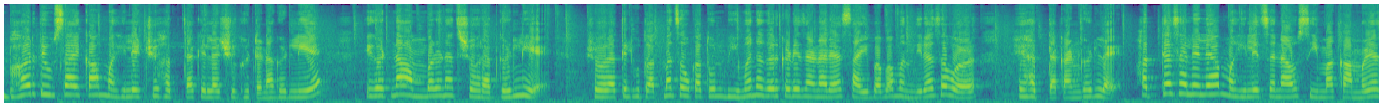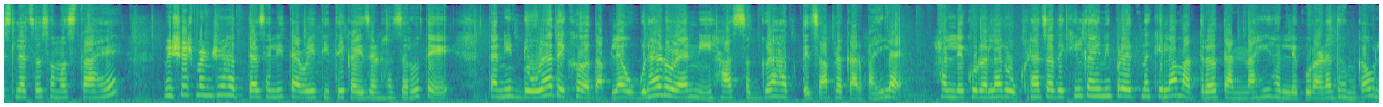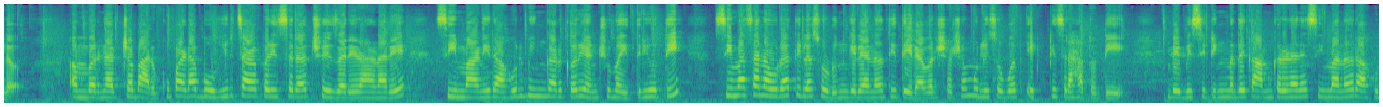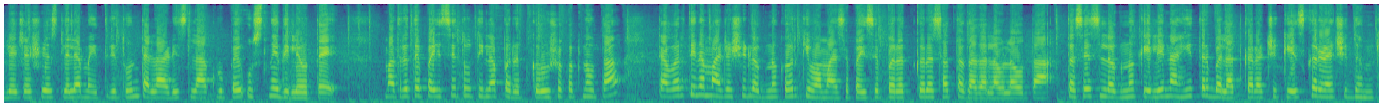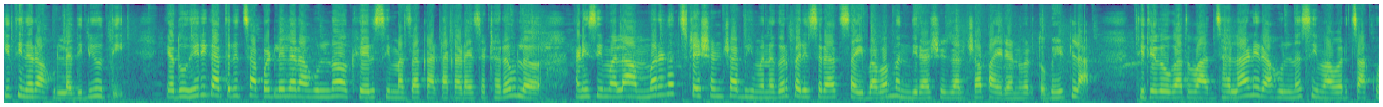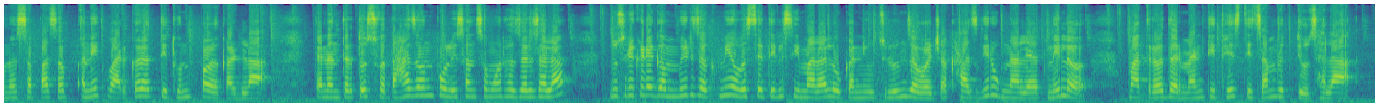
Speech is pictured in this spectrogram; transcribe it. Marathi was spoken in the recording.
भर दिवसा एका महिलेची हत्या केल्याची घटना घडली आहे ही घटना अंबरनाथ शहरात घडली आहे शहरातील हुतात्मा चौकातून भीमनगरकडे जाणाऱ्या साईबाबा मंदिराजवळ हे हत्याकांड घडलंय. हत्या झालेल्या महिलेचं नाव सीमा कांबळे असल्याचं समजतं आहे. विशेष म्हणजे हत्या झाली त्यावेळी तिथे काही जण हजर होते. त्यांनी डोळ्या देखत आपल्या उघड्या डोळ्यांनी हा सगळा हत्येचा प्रकार पाहिलाय. हल्लेखोराला रोखण्याचा देखील काहींनी प्रयत्न केला मात्र त्यांनाही हल्लेखोरानं धमकावलं. अंबरनाथच्या बारकुपाडा बोहीर चाळ परिसरात शेजारी राहणारे सीमा आणि राहुल भिंगारकर यांची मैत्री होती. सीमाचा नवरा तिला सोडून गेल्यानं ती तेरा वर्षाच्या मुलीसोबत एकटीच राहत होती. बेबी सिटिंगमध्ये काम करणाऱ्या सीमानं राहुल याच्याशी असलेल्या मैत्रीतून त्याला अडीच लाख रुपये उसने दिले होते. मात्र ते पैसे तो तिला परत करू शकत नव्हता. त्यावर तिनं माझ्याशी लग्न कर किंवा माझे पैसे परत कर असा तगादा लावला होता. तसेच लग्न केले नाही तर बलात्काराची केस करण्याची धमकी तिनं राहुलला दिली होती. या दुहेरी कात्रीत सापडलेल्या राहुलनं अखेर सीमाचा काटा काढायचं ठरवलं आणि सीमाला अंबरनाथ स्टेशनच्या भीमनगर परिसरात साईबाबा मंदिराशेजारच्या पायऱ्यांवर तो भेटला. तिथे दोघात वाद झाला आणि राहुलनं सीमावर चाकून सपासप अनेक वार करत तिथून पळ काढला. त्यानंतर तो स्वतः जाऊन पोलिसांसमोर हजर झाला. दुसरीकडे गंभीर जखमी अवस्थेतील सीमाला लोकांनी उचलून जवळच्या खासगी रुग्णालयात नेलं. मात्र दरम्यान तिथेच तिचा मृत्यू झाला.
